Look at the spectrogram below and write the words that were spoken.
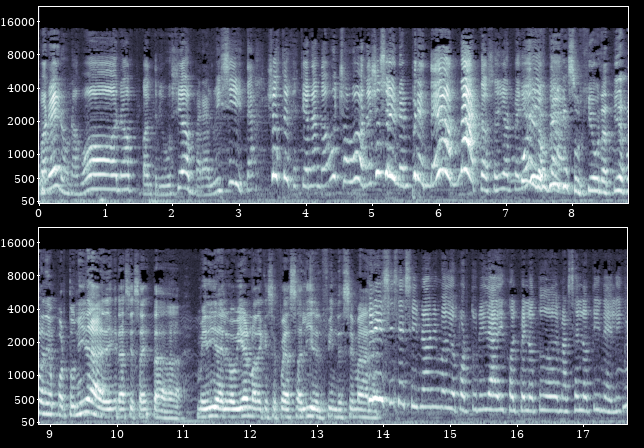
Poner unos bonos, contribución para Luisita. Yo estoy gestionando muchos bonos. Yo soy un emprendedor nato, señor periodista. Bueno, ve que surgió una tierra de oportunidades gracias a esta medida del gobierno de que se pueda salir el fin de semana. Crisis es sinónimo de oportunidad, dijo el pelotudo de Marcelo Tinelli.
